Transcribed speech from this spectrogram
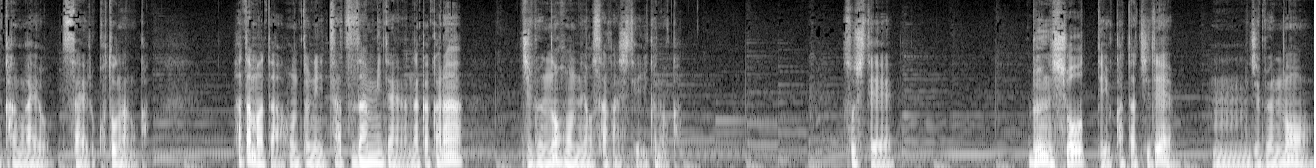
考えを伝えることなのか。はたまた本当に雑談みたいな中から自分の本音を探していくのか。そして文章っていう形でうん自分の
